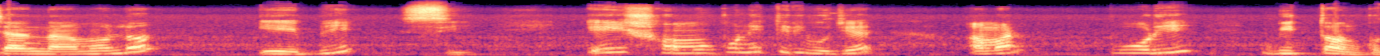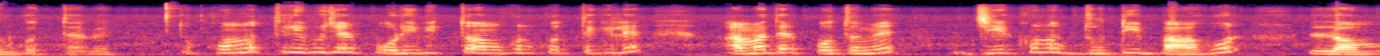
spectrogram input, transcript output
যার নাম হলো এ বি সি এই সমকোণী ত্রিভুজের আমার পরিবৃত্ত অঙ্কন করতে হবে। তো কোনো ত্রিভুজের পরিবৃত্ত অঙ্কন করতে গেলে আমাদের প্রথমে যে কোনো দুটি বাহুর লম্ব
